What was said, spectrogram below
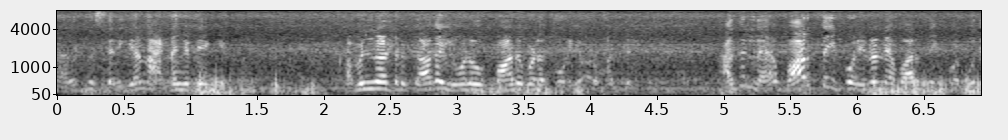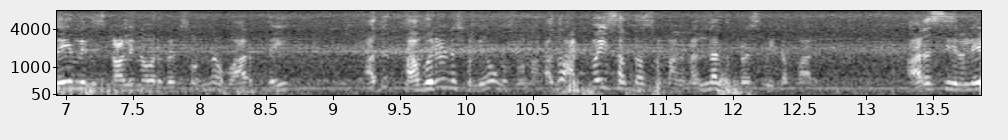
கருத்து சரியான அண்ணங்கிட்டே கேட்கும் தமிழ்நாட்டிற்காக இவ்வளவு பாடுபடக்கூடிய ஒரு மந்திரி. அதில் வார்த்தை போர் என்னென்ன வார்த்தை போர்? உதயநிதி ஸ்டாலின் அவர்கள் சொன்ன வார்த்தை அது தவறுன்னு சொல்லி அவங்க சொன்னாங்க. அதுவும் அட்வைஸாக தான் சொன்னாங்க. நல்லா அந்த ப்ரெஸ் மீட்டை பாருங்க. அரசியலே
